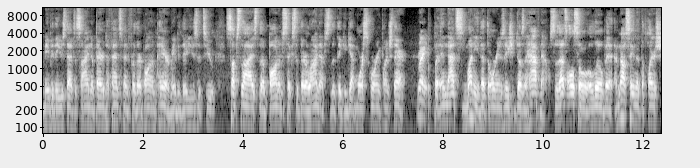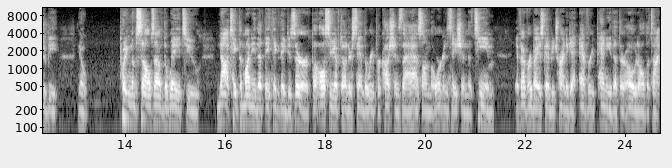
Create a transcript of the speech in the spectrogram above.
maybe they use that to sign a better defenseman for their bottom pair. Maybe they use it to subsidize the bottom six of their lineup so that they can get more scoring punch there right. but and that's money that the organization doesn't have now. So that's also a little bit. I'm not saying that the players should be, you know, putting themselves out of the way to not take the money that they think they deserve, but also you have to understand the repercussions that has on the organization, the team, if everybody's going to be trying to get every penny that they're owed all the time.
